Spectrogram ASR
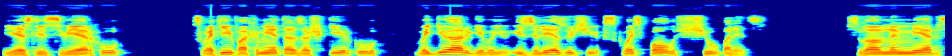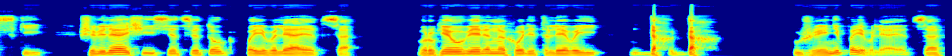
Если сверху, схватив Ахмета за шкирку, выдергиваю из лезущих сквозь пол щупалец. Словно мерзкий, шевелящийся цветок появляется. В руке уверенно ходит левый дах-дах. Уже не появляется.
